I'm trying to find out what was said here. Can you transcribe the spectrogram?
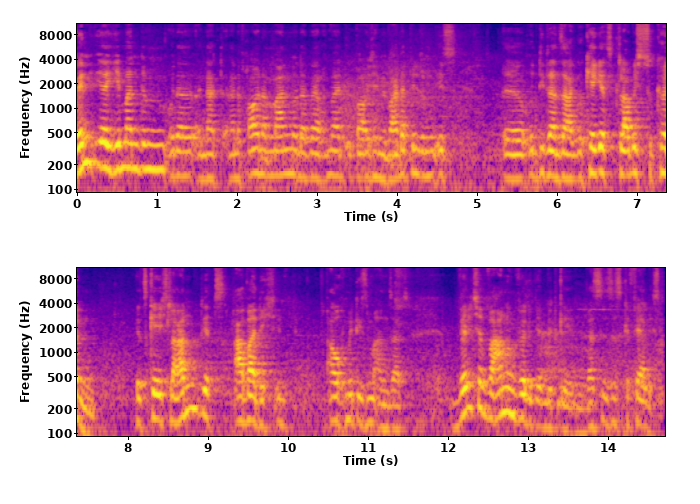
wenn ihr jemandem oder eine, eine Frau, ein Mann oder wer auch immer bei euch in der Weiterbildung ist äh, und die dann sagen, okay, jetzt glaube ich es zu können, jetzt gehe ich ran, jetzt arbeite ich in, auch mit diesem Ansatz. Welche Warnung würdet ihr mitgeben? Was ist das Gefährlichste?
